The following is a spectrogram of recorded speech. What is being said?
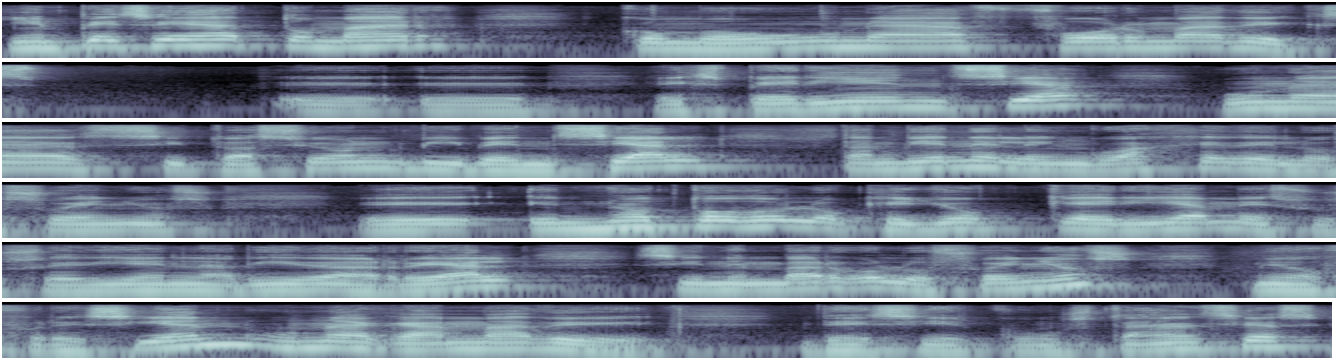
Y empecé a tomar como una forma de eh, eh, experiencia, una situación vivencial, también el lenguaje de los sueños. Eh, no todo lo que yo quería me sucedía en la vida real, sin embargo los sueños me ofrecían una gama de, circunstancias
